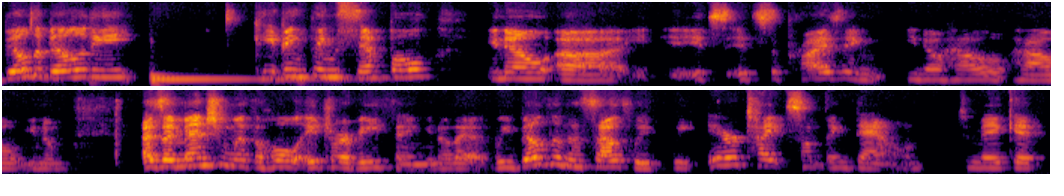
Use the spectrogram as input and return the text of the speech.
buildability, keeping things simple. You know, uh, it's it's surprising. You know how how you know as I mentioned with the whole HRV thing, you know, that we build in the South, we, we airtight something down to make it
